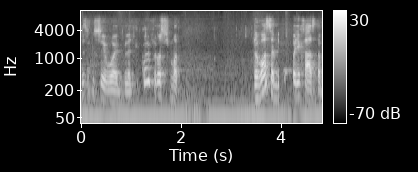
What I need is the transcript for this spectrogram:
Не смеши, Войт, блядь, какой фрушмот? Другоса бьет парихаста.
